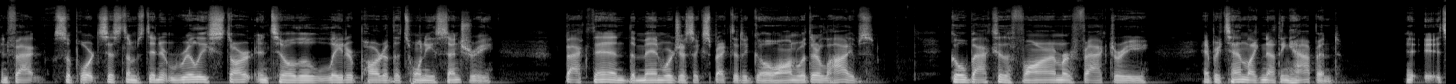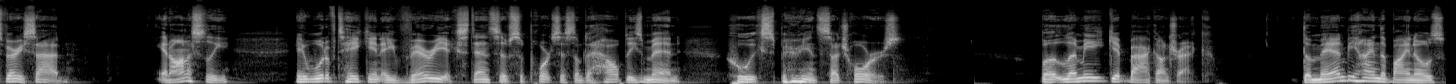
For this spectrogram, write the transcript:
In fact, support systems didn't really start until the later part of the 20th century. Back then, the men were just expected to go on with their lives, go back to the farm or factory, and pretend like nothing happened. It's very sad. And honestly, it would have taken a very extensive support system to help these men who experience such horrors. But let me get back on track. The man behind the binos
